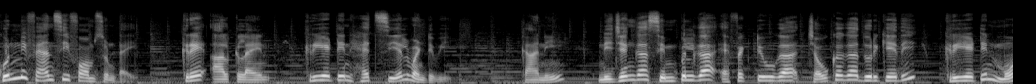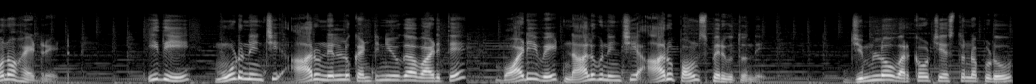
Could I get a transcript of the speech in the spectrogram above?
కొన్ని ఫ్యాన్సీ ఫామ్స్ ఉంటాయి. క్రే ఆల్కలైన్ క్రియేటిన్ హెచ్సిఎల్ వంటివి. కానీ నిజంగా సింపుల్గా ఎఫెక్టివ్గా చౌకగా దొరికేది క్రియేటిన్ మోనోహైడ్రేట్. ఇది మూడు నుంచి ఆరు నెలలు కంటిన్యూగా వాడితే బాడీ వెయిట్ నాలుగు నుంచి ఆరు పౌండ్స్ పెరుగుతుంది. జిమ్లో వర్కౌట్ చేస్తున్నప్పుడు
